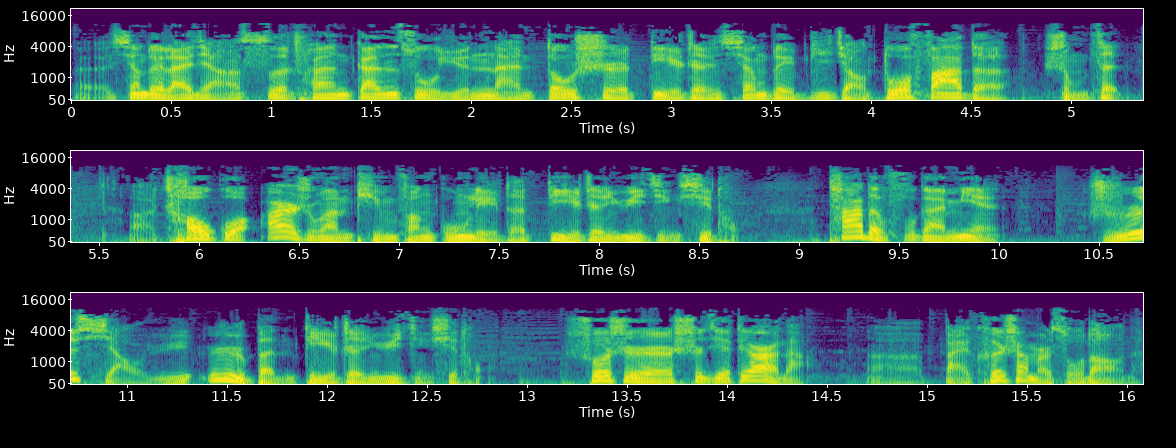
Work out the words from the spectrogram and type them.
呃，相对来讲，四川、甘肃、云南都是地震相对比较多发的省份啊，超过二十万平方公里的地震预警系统，它的覆盖面。只小于日本地震预警系统，说是世界第二大啊，百科上面搜到的。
